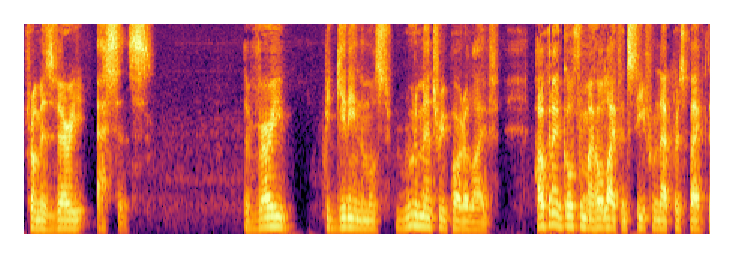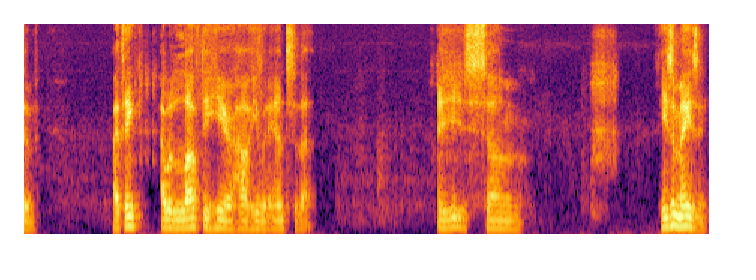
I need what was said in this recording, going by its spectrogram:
from its very essence, the very beginning, the most rudimentary part of life? How can I go through my whole life and see from that perspective? I think I would love to hear how he would answer that. He's um, he's amazing.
